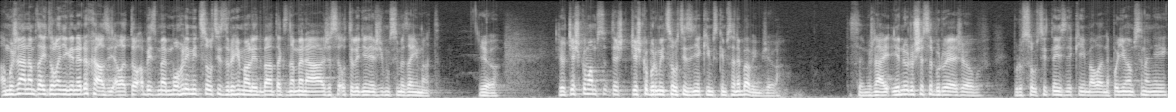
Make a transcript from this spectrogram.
A možná nám tady tohle někdy nedochází, ale to, aby jsme mohli mít soucit s druhýma lidma, tak znamená, že se o ty lidi nejdřív musíme zajímat. Že jo? Že jo? Těžko, mám, těžko budu mít soucit s někým, s kým se nebavím. Že jo? To se možná jednoduše se buduje, že jo? budu soucitný s někým, ale nepodívám se na něj.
